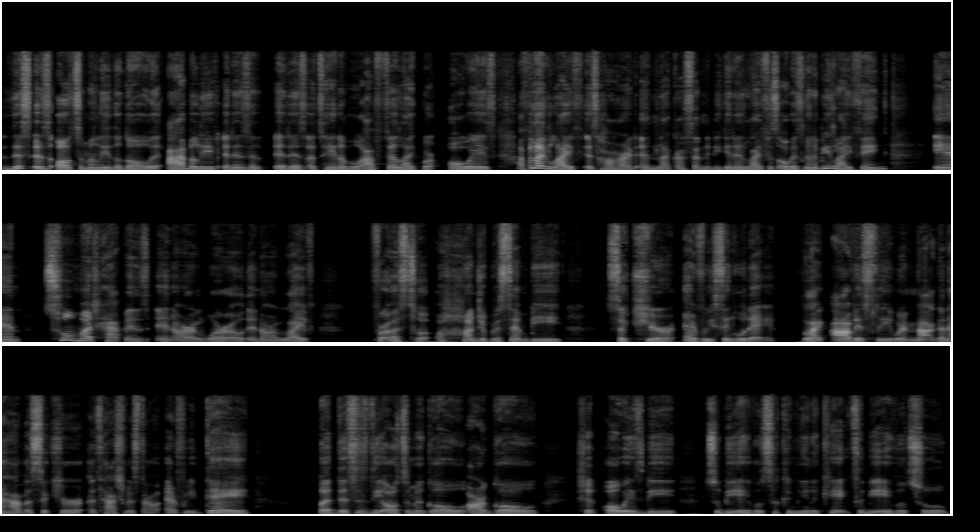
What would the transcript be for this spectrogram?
this is ultimately the goal. I believe it is it is attainable. I feel like we're always I feel like life is hard and like I said in the beginning, life is always going to be lifing and too much happens in our world in our life for us to 100% be secure every single day. Like obviously we're not going to have a secure attachment style every day, but this is the ultimate goal. Our goal should always be to be able to communicate, to be able to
